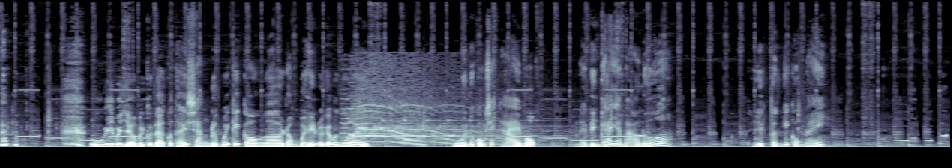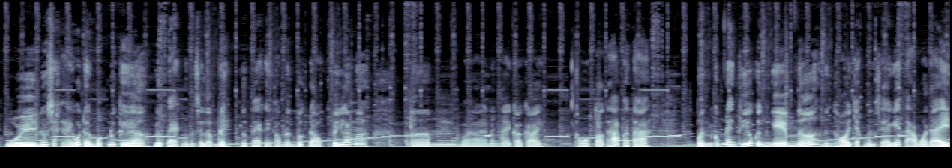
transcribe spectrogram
Ui bây giờ mình cũng đã có thể săn được mấy cái con uh, rồng biển rồi các bạn ơi. Ui nó còn sát hại một nàng tiên cá da mạo nữa. Thiệt tình cái con này. Ui nó sát hại quá trời mực nữa kìa. Lướt bát này mình sẽ lụm đi. Lướt bát thì không nên vứt đâu. Phí lắm á. Um, và lần này coi coi. Có một tòa tháp hả ta? Mình cũng đang thiếu kinh nghiệm nữa, nên thôi chắc mình sẽ ghé tạm qua đây,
